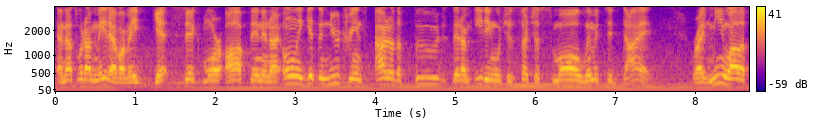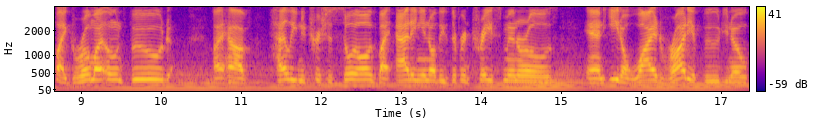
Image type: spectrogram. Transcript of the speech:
And that's what I'm made of. I may get sick more often and I only get the nutrients out of the foods that I'm eating which is such a small limited diet right? Meanwhile if I grow my own food I have highly nutritious soils by adding in all these different trace minerals and eat a wide variety of food you know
